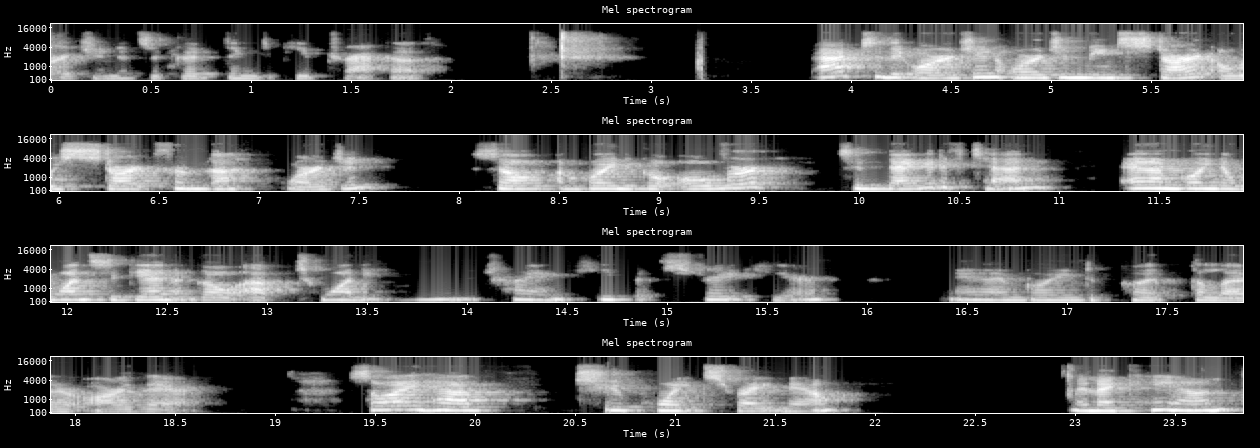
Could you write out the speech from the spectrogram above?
origin. It's a good thing to keep track of. Back to the origin. Origin means start. Always start from the origin. So I'm going to go over to negative 10, and I'm going to once again go up 20. try and keep it straight here. And I'm going to put the letter R there. So I have two points right now. And I can,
